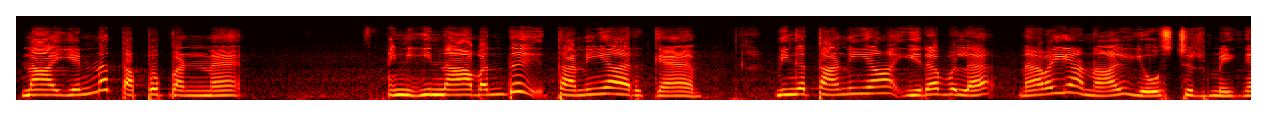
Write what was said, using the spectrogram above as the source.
நான் என்ன தப்பு பண்ணேன்? நான் வந்து தனியாக இருக்கேன். நீங்கள் தனியாக இரவில் நிறையா நாள் யோசிச்சிருப்பீங்க.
